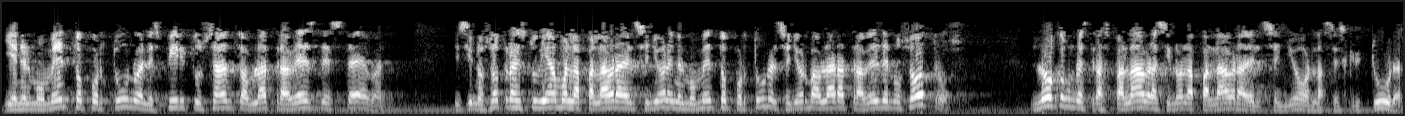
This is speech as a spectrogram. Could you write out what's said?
Y en el momento oportuno el Espíritu Santo habló a través de Esteban. Y si nosotros estudiamos la palabra del Señor en el momento oportuno, el Señor va a hablar a través de nosotros no con nuestras palabras, sino la palabra del Señor, las escrituras.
